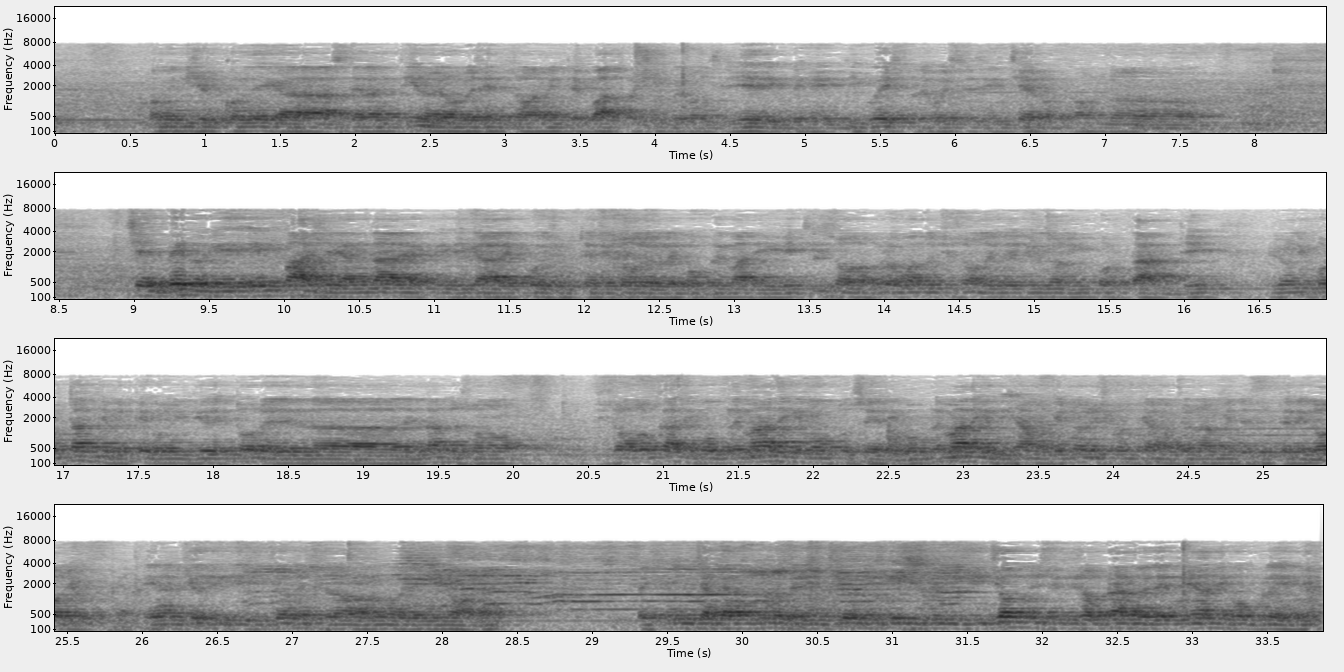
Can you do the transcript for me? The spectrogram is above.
come dice il collega Sterantino erano presenti solamente 4-5 consiglieri perché di questo devo essere sincero non, cioè, vedo che è facile andare a criticare poi sul territorio le problematiche che ci sono però quando ci sono delle riunioni importanti riunioni importanti perché con il direttore del, dell'anno sono, si sono toccate problematiche molto serie problematiche diciamo, che noi riscontriamo giornalmente sul territorio e nel giro di 10 giorni ci sarà una nuova riunione perché lui ci ha garantito che nel giro di 10-15 giorni si risolveranno determinati problemi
